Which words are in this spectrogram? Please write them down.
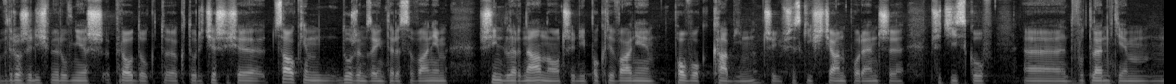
Wdrożyliśmy również produkt, e, który cieszy się całkiem dużym zainteresowaniem, Schindler Nano, czyli pokrywanie powłok kabin, czyli wszystkich ścian, poręczy, przycisków dwutlenkiem,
